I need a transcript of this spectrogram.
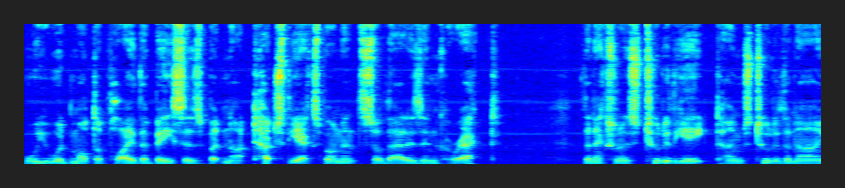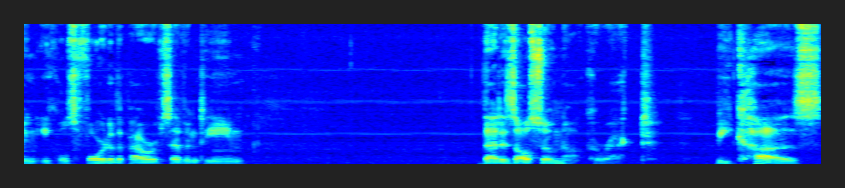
we would multiply the bases but not touch the exponents, so that is incorrect. The next one is 2 to the 8 times 2 to the 9 equals 4 to the power of 17. That is also not correct because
